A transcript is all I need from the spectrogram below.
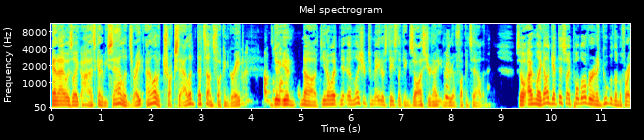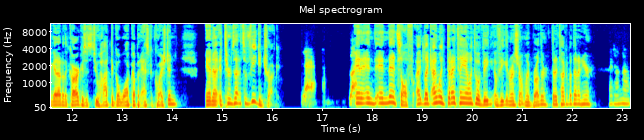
and I was like, oh, that's got to be salads, right? I'll have a truck salad. That sounds fucking great. Dude, you, no, you know what? Unless your tomatoes taste like exhaust, you're not eating a real fucking salad. So I'm like, I'll get this. So I pulled over and I googled them before I got out of the car because it's too hot to go walk up and ask a question. And uh, it turns out it's a vegan truck. Yeah. And and and that's all. I like. I went. Did I tell you I went to a vegan a vegan restaurant with my brother? Did I talk about that on here? I don't know.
